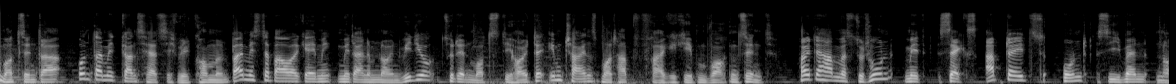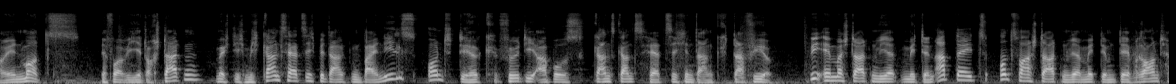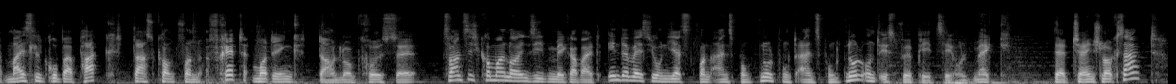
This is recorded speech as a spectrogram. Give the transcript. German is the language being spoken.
Mods sind da und damit ganz herzlich willkommen bei Mr. Bauer Gaming mit einem neuen Video zu den Mods, die heute im Giants Mod Hub freigegeben worden sind. Heute haben wir es zu tun mit 6 Updates und 7 neuen Mods. Bevor wir jedoch starten, möchte ich mich ganz herzlich bedanken bei Nils und Dirk für die Abos. Ganz, ganz herzlichen Dank dafür. Wie immer starten wir mit den Updates und zwar starten wir mit dem Devrant Meißelgrupper Pack. Das kommt von Fred Modding, Downloadgröße 20,97 MB in der Version jetzt von 1.0.1.0 und ist für PC und Mac. Der Changelog sagt,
